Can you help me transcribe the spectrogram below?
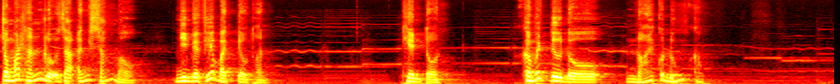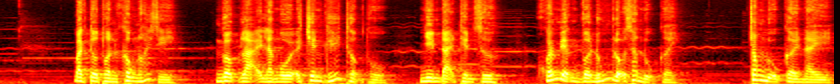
Trong mắt hắn lộ ra ánh sáng màu, Nhìn về phía Bạch Tiểu Thuần. Thiên Tôn, Không biết tư đồ nói có đúng không? Bạch Tiểu Thuần không nói gì, Ngược lại là ngồi ở trên ghế thượng thủ, Nhìn Đại Thiên Sư, Khóe miệng vừa đúng lộ ra nụ cười. Trong nụ cười này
